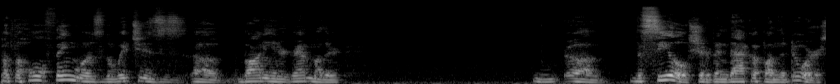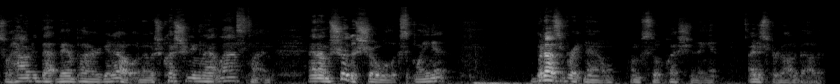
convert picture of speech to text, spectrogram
But the whole thing was the witches, uh, Bonnie and her grandmother, uh, the seal should have been back up on the door. So how did that vampire get out? And I was questioning that last time. And I'm sure the show will explain it. But as of right now, I'm still questioning it. I just forgot about it.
